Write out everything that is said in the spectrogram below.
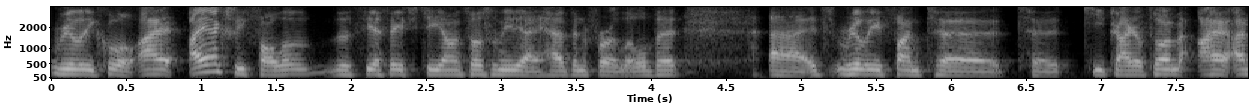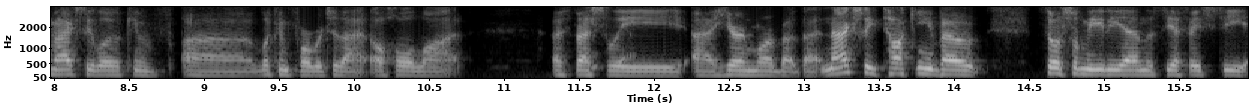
really cool. I I actually follow the CFHT on social media. I have been for a little bit. Uh, it's really fun to to keep track of. So I'm I, am i am actually looking uh, looking forward to that a whole lot, especially uh, hearing more about that. And actually talking about social media and the CFHT.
